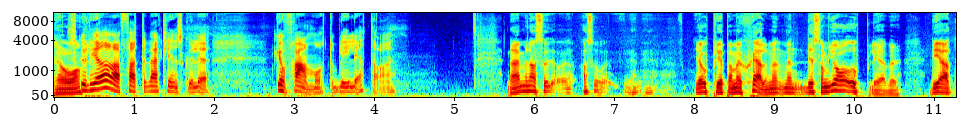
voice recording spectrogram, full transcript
Ja. skulle göra för att det verkligen skulle gå framåt och bli lättare. Nej men alltså, alltså jag upprepar mig själv men, men det som jag upplever det är att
